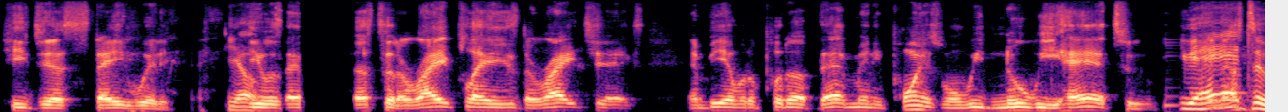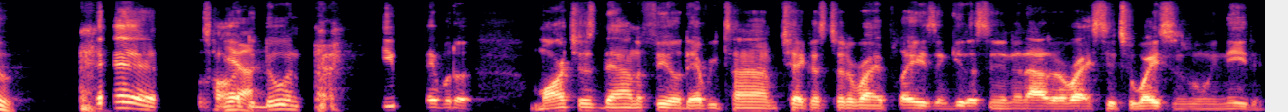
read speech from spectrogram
he just stayed with it. Yo. He was able us to the right plays, the right checks, and be able to put up that many points when we knew we had to. You had to. Yeah, it was hard yeah. to do, and he was able to march us down the field every time, check us to the right plays, and get us in and out of the right situations when we needed.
